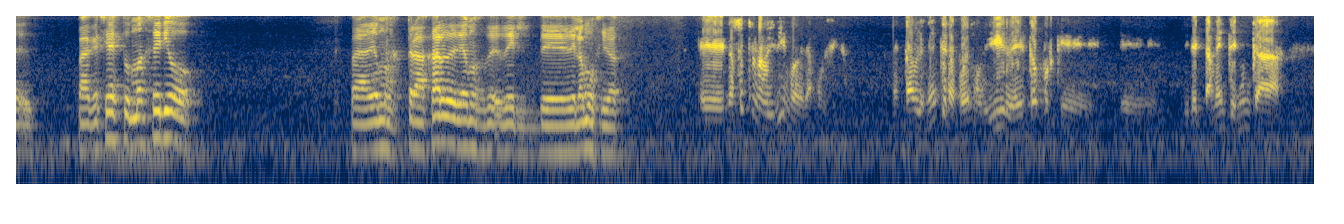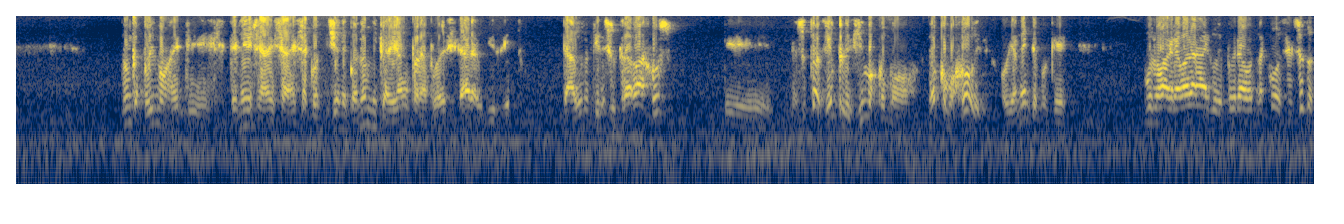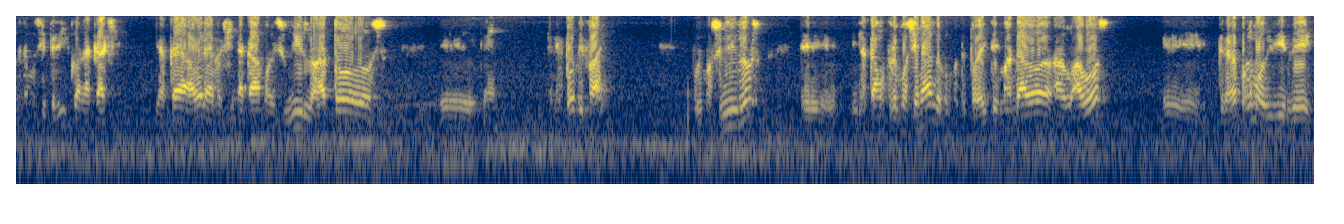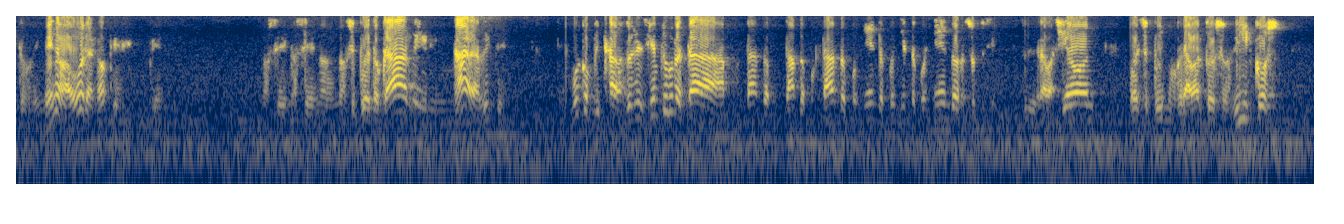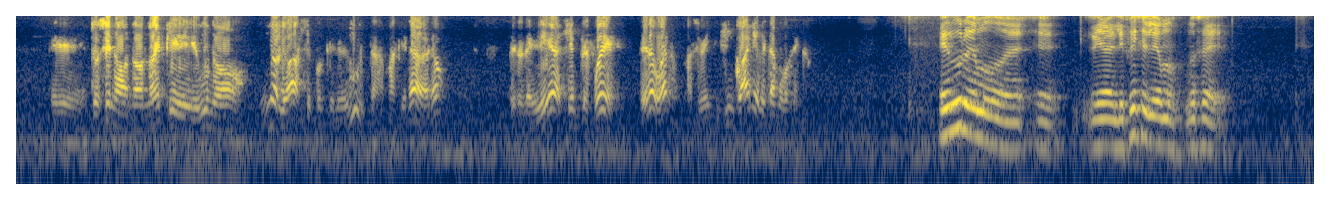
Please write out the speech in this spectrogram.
para que sea esto más serio, para, digamos, trabajar, de, digamos, de, de- de- de la música? Eh, nosotros no vivimos de la música. Lamentablemente no podemos vivir de esto porque eh, directamente nunca nunca pudimos este, tener esa, esa, esa condición económica, digamos, para poder llegar a vivir de esto. Cada uno tiene sus trabajos. eh, nosotros siempre lo hicimos como, no como hobby, obviamente, porque uno va a grabar algo, después graba otra cosa. Nosotros tenemos siete discos en la calle. Acá ahora recién acabamos de subirlos a todos eh, en, en Spotify. Pudimos subirlos eh, y lo estamos promocionando, como te, por ahí te he mandado a, vos. Eh, pero no podemos vivir de esto, y menos ahora, ¿no? Que, no sé, no sé, no, no se puede tocar ni, nada, ¿viste? Es muy complicado, entonces siempre uno está apuntando, apuntando, apuntando, poniendo, poniendo, poniendo, nosotros hicimos de grabación, por eso pudimos grabar todos esos discos, eh, entonces no, no, no es que uno, uno lo hace porque le gusta, más que nada, ¿no? Pero la idea siempre fue, pero bueno, hace 25 años que estamos con esto. Es duro, digamos, eh, eh, difícil, digamos, no sé,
